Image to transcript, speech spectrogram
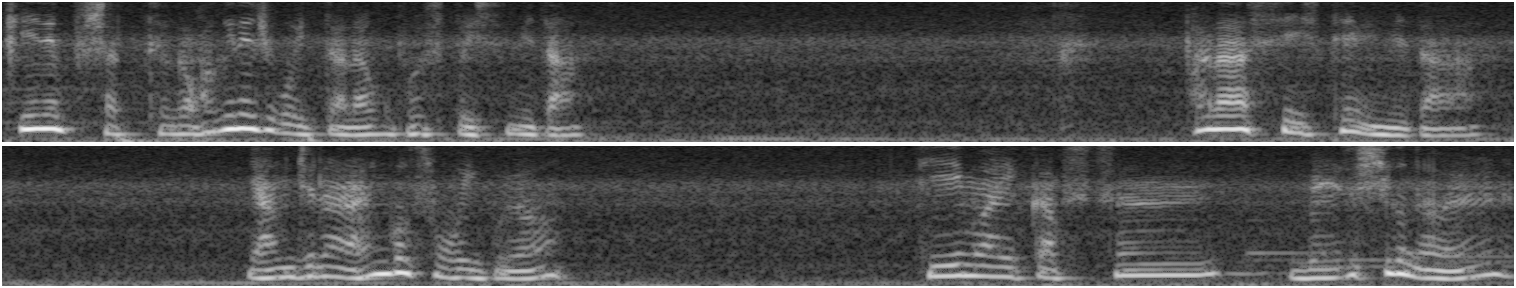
PNF 차트가 확인해 주고 있다라고 볼 수도 있습니다. 파라 시스템입니다. 양준환을 한 것으로 보이고요. DMI 값은 매수 시그널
